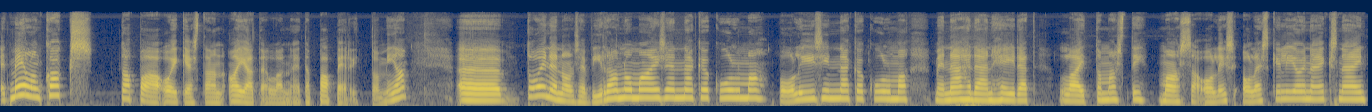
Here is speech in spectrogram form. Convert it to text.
että meillä on kaksi tapaa oikeastaan ajatella näitä paperittomia. Öö, toinen on se viranomaisen näkökulma, poliisin näkökulma. Me nähdään heidät laittomasti maassa olis, oleskelijoina, eikö näin?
